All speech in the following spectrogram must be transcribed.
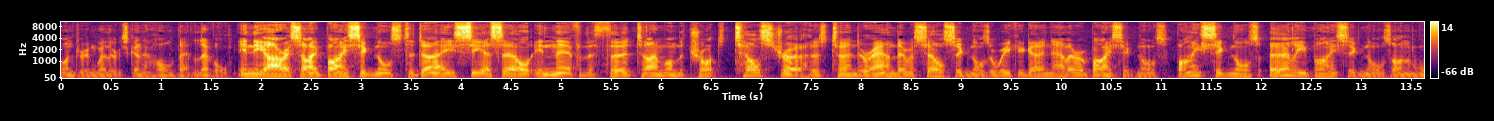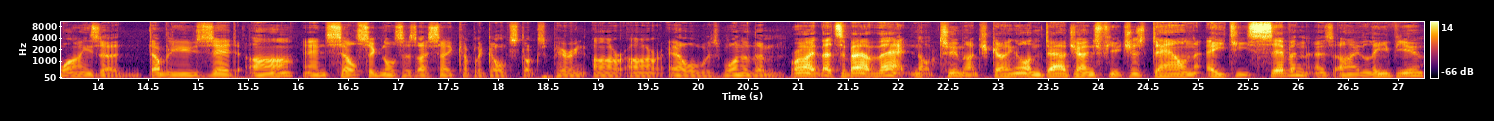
Wondering whether it's going to hold that level. In the RSI buy signals today, CSL in there for the third time on the trot. Telstra has turned around. There were sell signals a week ago. Now there are buy signals. Buy signals, early buy signals on Wisr, WZR, and sell signals, as I say, a couple of gold stocks appearing. RRL was one of them. Right, that's about that. Not too much going on. Dow Jones futures down 87 as I leave you.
